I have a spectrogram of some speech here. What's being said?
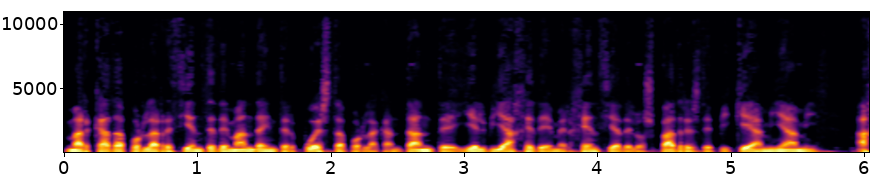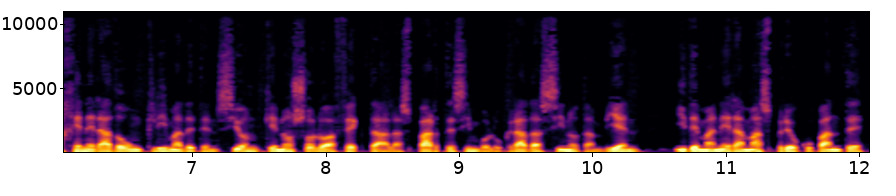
marcada por la reciente demanda interpuesta por la cantante y el viaje de emergencia de los padres de Piqué a Miami, ha generado un clima de tensión que no solo afecta a las partes involucradas sino también, y de manera más preocupante,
